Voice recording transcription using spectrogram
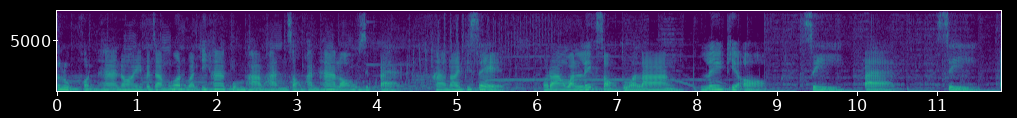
สรุปผลฮานอยประจำงวดวันที่ 5 กุมภาพันธ์ 2568ฮานอยพิเศษ รางวัลเลข 2 ตัวล่าง เลขที่ออก 4 8 4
